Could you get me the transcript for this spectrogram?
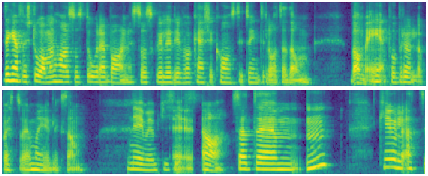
det kan jag förstå. Om man har så stora barn så skulle det vara kanske konstigt att inte låta dem vara med på bröllopet. Då är man ju liksom... Nej men precis. Eh, ja, så att... ehm, mm, kul att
